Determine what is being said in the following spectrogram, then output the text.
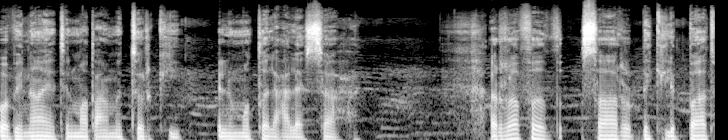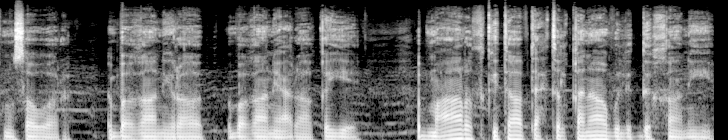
وبناية المطعم التركي المطل على الساحة. الرفض صار بكليبات مصورة بأغاني راب بأغاني عراقية بمعارض كتاب تحت القنابل الدخانية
